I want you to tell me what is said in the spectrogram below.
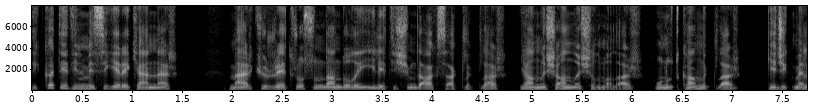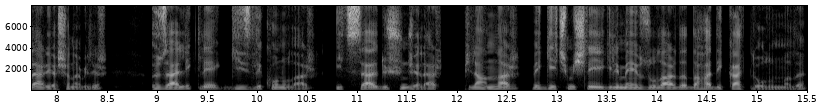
Dikkat edilmesi gerekenler, Merkür retrosundan dolayı iletişimde aksaklıklar, yanlış anlaşılmalar, unutkanlıklar, gecikmeler yaşanabilir. Özellikle gizli konular, içsel düşünceler, planlar ve geçmişle ilgili mevzularda daha dikkatli olunmalı.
